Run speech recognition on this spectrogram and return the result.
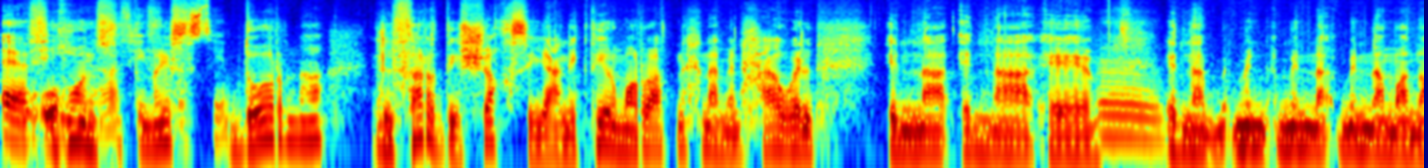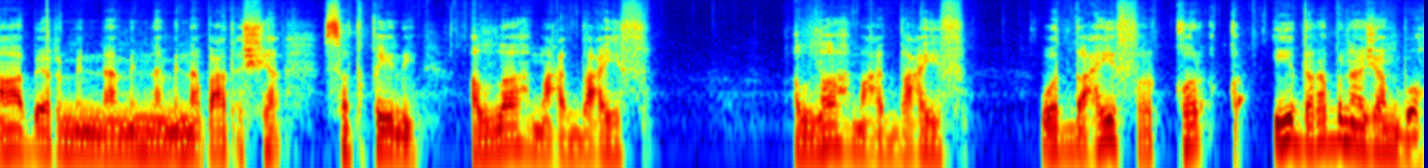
آه، في, وهون آه، في فلسطين. دورنا الفردي الشخصي يعني كثير مرات نحن بنحاول ان ان آه،. ان من منا منا منابر منا منا منا بعض أشياء صدقيني. الله مع الضعيف. الله مع الضعيف. والضعيف إيد ربنا جنبه.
